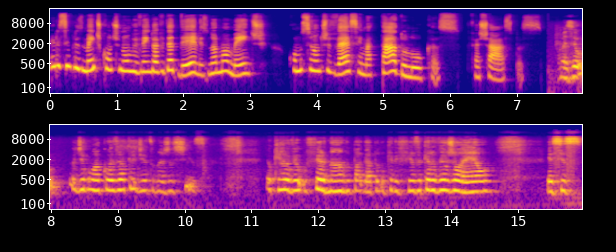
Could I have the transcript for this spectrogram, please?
Eles simplesmente continuam vivendo a vida deles normalmente, como se não tivessem matado Lucas. Fecha aspas. Mas eu, eu digo uma coisa, eu acredito na justiça. Eu quero ver o Fernando pagar pelo que ele fez, eu quero ver o Joel, esses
